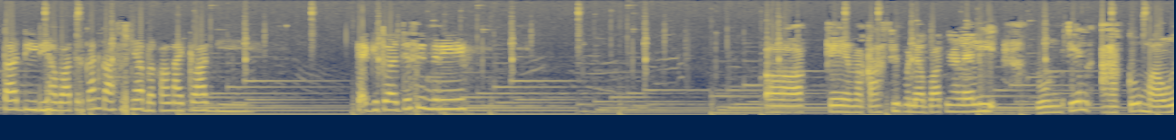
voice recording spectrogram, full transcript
tadi dikhawatirkan kasusnya bakal naik lagi. Kayak gitu aja sih, Indri. Oke, makasih pendapatnya Leli. Mungkin aku mau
